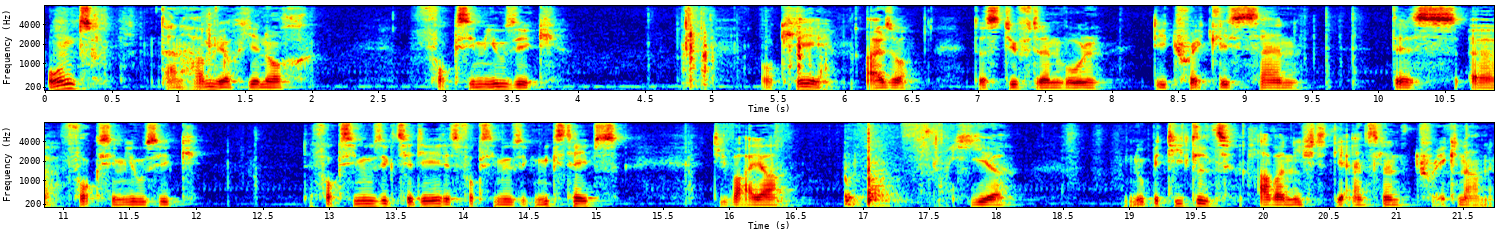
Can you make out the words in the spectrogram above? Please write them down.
Und dann haben wir auch hier noch Foxy Music Okay, also das dürfte dann wohl die Tracklist sein des äh, Foxy Music, der Foxy Music CD, des Foxy Music Mixtapes. Die war ja hier nur betitelt, aber nicht die einzelnen Tracknamen.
